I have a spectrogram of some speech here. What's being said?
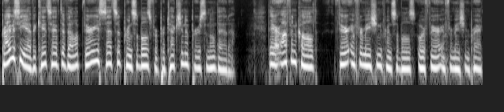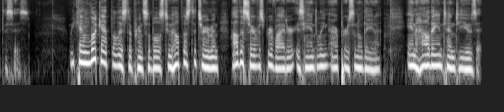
Privacy advocates have developed various sets of principles for protection of personal data. They are often called fair information principles or fair information practices. We can look at the list of principles to help us determine how the service provider is handling our personal data and how they intend to use it.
